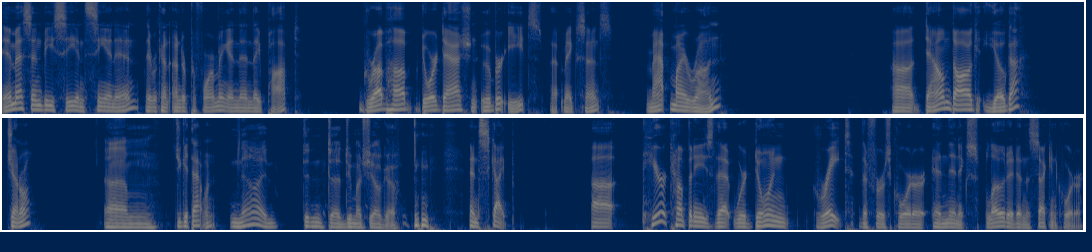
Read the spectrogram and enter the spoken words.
MSNBC, and CNN. They were kind of underperforming, and then they popped. Grubhub, DoorDash, and Uber Eats. That makes sense. Map My Run. Uh, Down Dog Yoga. General. Um, Did you get that one? no, I didn't uh, do much yoga. and Skype. Uh, here are companies that were doing great the first quarter and then exploded in the second quarter.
